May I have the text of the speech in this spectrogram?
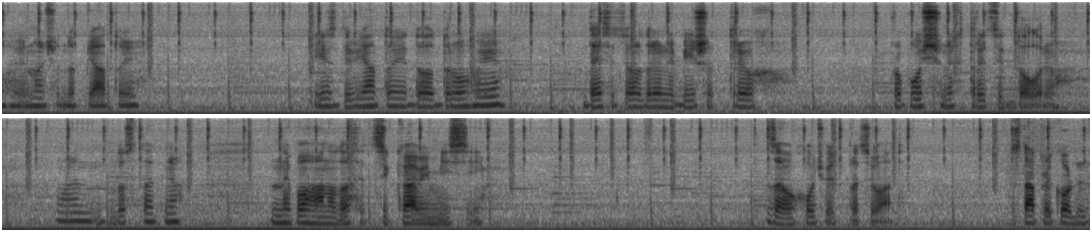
Другої ночі до п'ятої. І з 9 до 2. 10 ордерів не більше трьох пропущених 30 доларів. Ну, Достатньо непогано, досить цікаві місії. Заохочують працювати. Stop recording.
